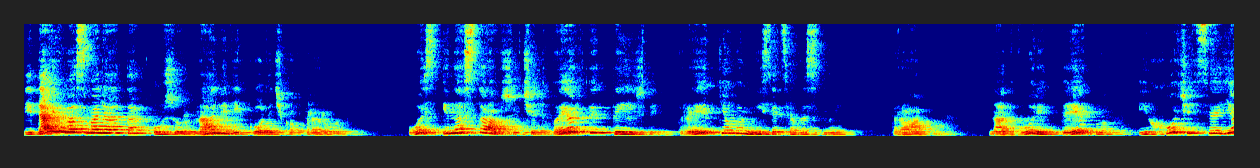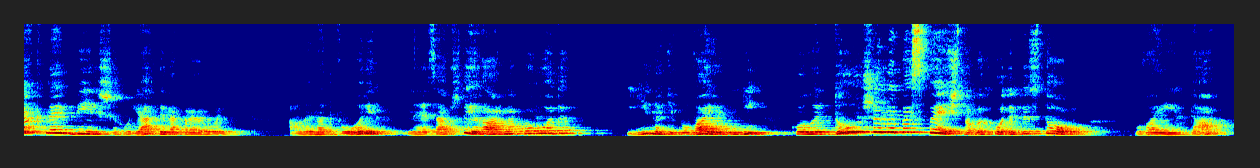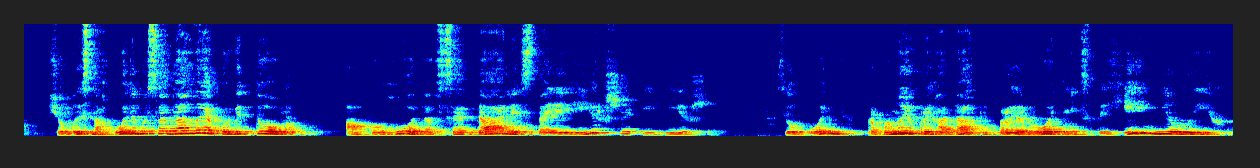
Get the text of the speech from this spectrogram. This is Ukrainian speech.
Вітаю вас, малята, у журналі Віконечко в природу. Ось і настав вже четвертий тиждень третього місяця весни, травня. На дворі тепло і хочеться якнайбільше гуляти на природі. Але на дворі не завжди гарна погода. Іноді бувають дні, коли дуже небезпечно виходити з дому. Буває і так, що ми знаходимося далеко від дома, а погода все далі стає гірше і гірше. Сьогодні пропоную пригадати природні стихійні лиха,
